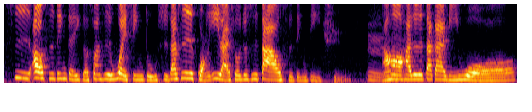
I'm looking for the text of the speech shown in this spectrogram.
是奥斯汀的一个算是卫星都市，但是广义来说就是大奥斯汀地区，嗯，然后他就是大概离我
